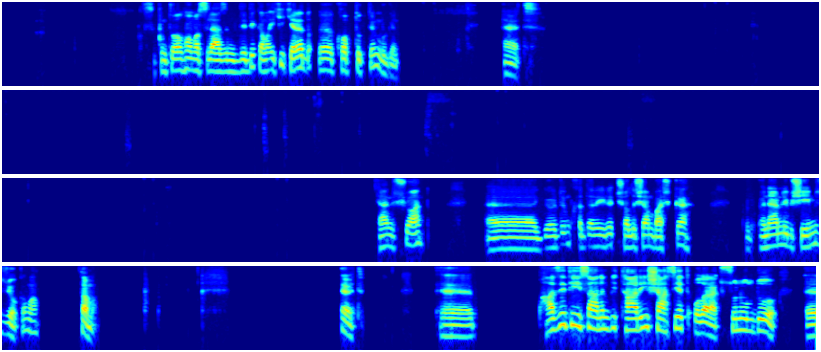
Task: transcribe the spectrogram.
sıkıntı olmaması lazım dedik ama iki kere e, koptuk değil mi bugün? Evet. Yani şu an e, gördüğüm kadarıyla çalışan başka önemli bir şeyimiz yok ama tamam. Evet. Ee, Hz. İsa'nın bir tarihi şahsiyet olarak sunulduğu e,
